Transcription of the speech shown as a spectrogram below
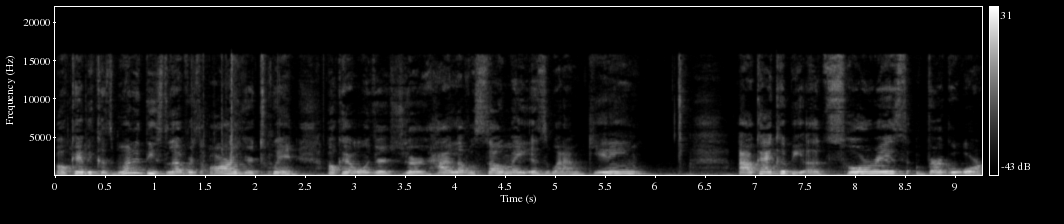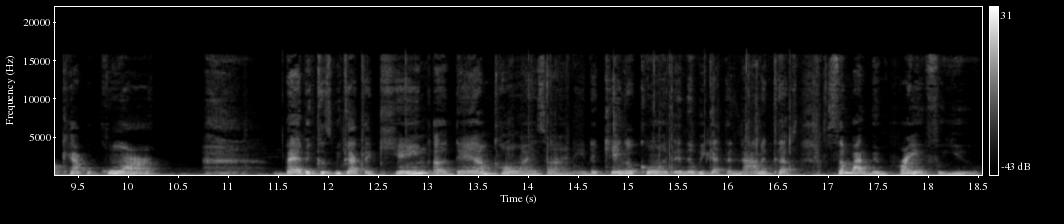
Okay, because one of these lovers are your twin, okay, or your your high level soulmate is what I'm getting Okay, could be a Taurus, Virgo, or Capricorn. Baby, because we got the king of damn coins, honey. The king of coins. And then we got the nine of cups. Somebody been praying for you.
